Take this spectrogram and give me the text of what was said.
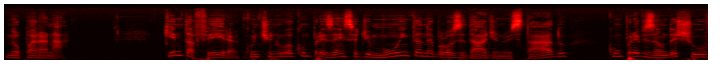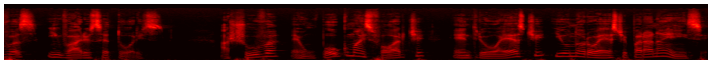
no Paraná. Quinta-feira continua com presença de muita nebulosidade no estado, com previsão de chuvas em vários setores. A chuva é um pouco mais forte entre o oeste e o noroeste paranaense,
